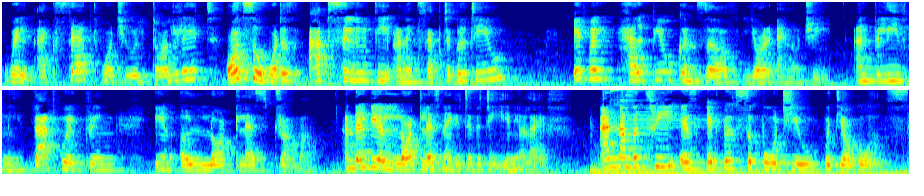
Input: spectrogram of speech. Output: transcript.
will accept, what you will tolerate, also what is absolutely unacceptable to you, it will help you conserve your energy. And believe me, that will bring in a lot less drama. And there'll be a lot less negativity in your life. And number three is it will support you with your goals.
